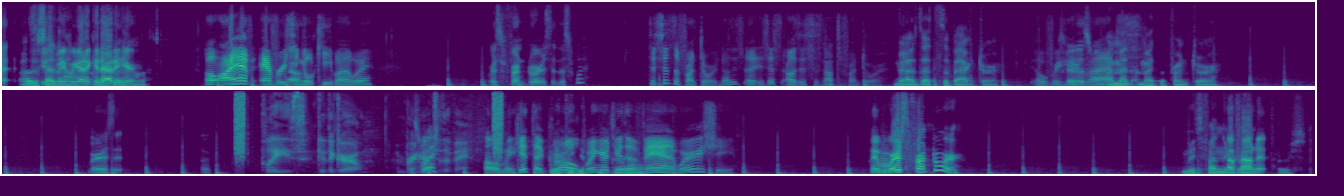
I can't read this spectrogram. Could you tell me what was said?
Okay, Other Excuse me, we gotta get other out of here. the house. Oh, I have every Oh. single key, by the way. Where's the front door? Is it this way? This is the front door. No, this uh, is this. Oh, this is not the front door. No, that's the back door. Over Let's here, this I'm at I'm at the front door. Where is it? Please, get the girl and bring This her way? to the van. Follow me. Get the We have to girl. get Bring the her to the van. Where is she? Wait, where's the front door? Let's find the Oh, girl found it. first.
